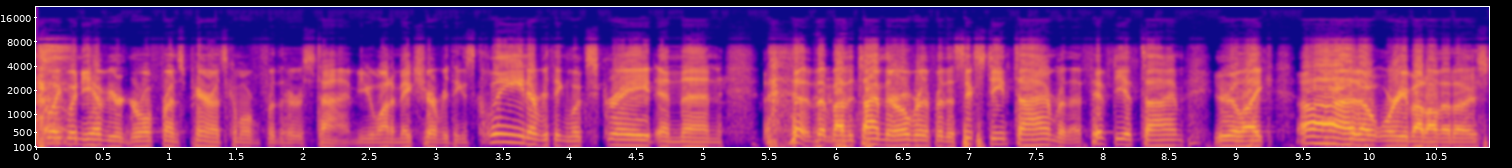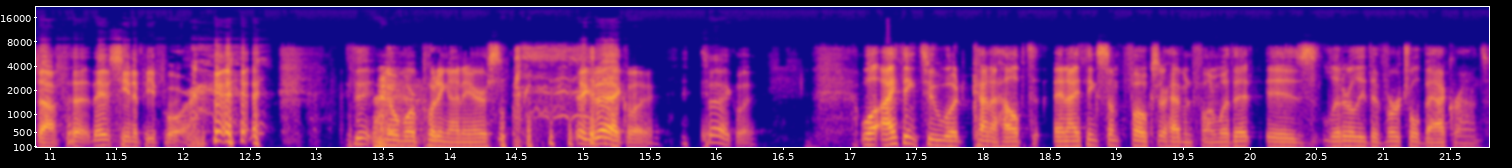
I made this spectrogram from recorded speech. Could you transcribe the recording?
It's like when you have your girlfriend's parents come over for the first time. You want to make sure everything's clean everything looks great and then by the time they're over for the 16th time or the 50th time you're like oh don't worry about all that other stuff. They've seen it before. No more putting on airs. Exactly. Exactly. Well, I think too what kind of helped, and I think some folks are having fun with it, is literally the virtual backgrounds,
